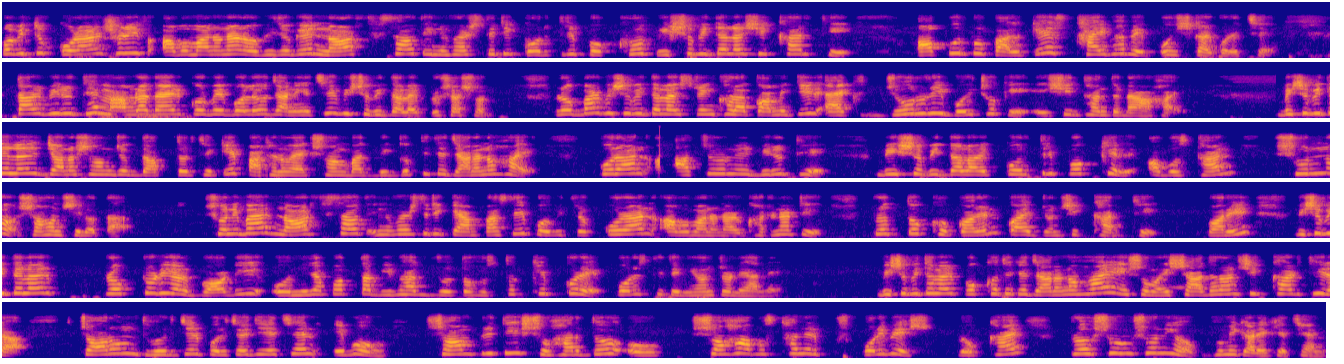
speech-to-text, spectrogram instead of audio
পবিত্র কোরআন শরীফ অবমাননার অভিযোগে নর্থ সাউথ ইউনিভার্সিটি কর্তৃপক্ষ বিশ্ববিদ্যালয় শিক্ষার্থী অপূর্ব পালকে স্থায়ীভাবে বহিষ্কার করেছে। তার বিরুদ্ধে মামলা দায়ের করবে বলেও জানিয়েছে বিশ্ববিদ্যালয় প্রশাসন। রোববার বিশ্ববিদ্যালয় শৃঙ্খলা কমিটির এক জরুরি বৈঠকে এই সিদ্ধান্ত নেওয়া হয়। বিশ্ববিদ্যালয়ের জনসংযোগ দপ্তর থেকে পাঠানো এক সংবাদ বিজ্ঞপ্তিতে জানানো হয়, কোরআন আচরণের বিরুদ্ধে বিশ্ববিদ্যালয় কর্তৃপক্ষের অবস্থান শূন্য সহনশীলতা। শনিবার নর্থ সাউথ ইউনিভার্সিটি ক্যাম্পাসে পবিত্র কোরআন অবমাননার ঘটনাটি প্রত্যক্ষ করেন কয়েকজন শিক্ষার্থী। পরে বিশ্ববিদ্যালয়ের প্রক্টোরিয়াল বডি ও নিরাপত্তা বিভাগ দ্রুত হস্তক্ষেপ করে পরিস্থিতি নিয়ন্ত্রণে আনে। বিশ্ববিদ্যালয়ের পক্ষ থেকে জানানো হয় এই সময় সাধারণ শিক্ষার্থীরা চরম ধৈর্যের পরিচয় দিয়েছেন এবং সম্প্রীতি, সৌহার্দ্য ও সহাবস্থানের পরিবেশ রক্ষায় প্রশংসনীয় ভূমিকা রেখেছেন।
